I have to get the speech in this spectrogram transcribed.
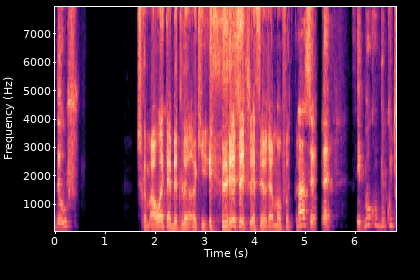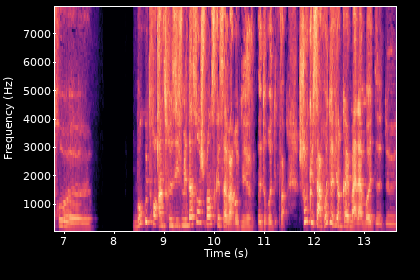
De ouf. Je suis comme, ah ouais, t'habites là? Ok. c'est vraiment up. Non, c'est vrai. C'est beaucoup, beaucoup trop. euh, Beaucoup trop intrusif. Mais de toute façon, je pense que ça va revenir. euh, Enfin, je trouve que ça redevient quand même à la mode de,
